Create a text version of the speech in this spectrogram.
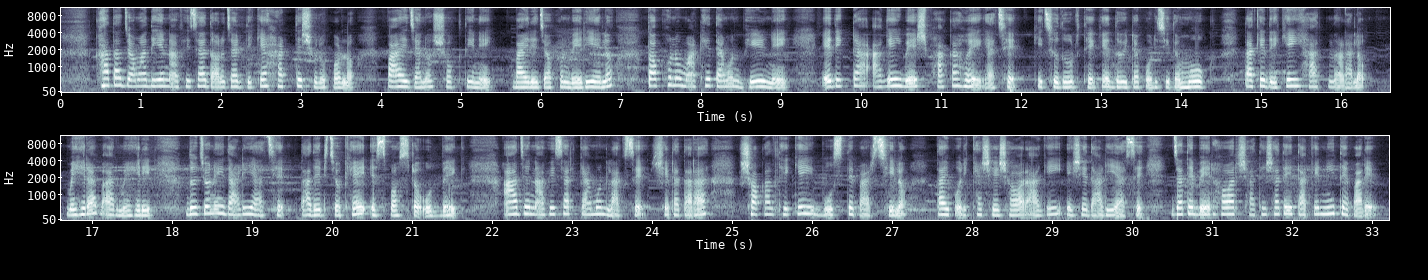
খাতা জমা দিয়ে নাফিসা দরজার দিকে হাঁটতে শুরু করল। পায়ে যেন শক্তি নেই। বাইরে যখন বেরিয়ে এলো, তখনও মাঠে তেমন ভিড় নেই। এদিকটা আগেই বেশ ফাঁকা হয়ে গেছে। কিছু দূর থেকে দুইটা পরিচিত মুখ তাকে দেখেই হাত নাড়ালো। মেহরাব আর মেহেরিন দুজনেই দাঁড়িয়ে আছে। তাদের চোখে স্পষ্ট উদ্বেগ। আজ নাফিসার কেমন লাগছে সেটা তারা সকাল থেকেই বুঝতে পারছিল। তাই পরীক্ষা শেষ হওয়ার আগেই এসে দাঁড়িয়ে আছে, যাতে বের হওয়ার সাথে সাথেই তাকে নিতে পারে।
